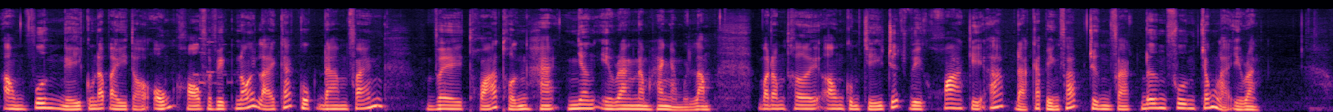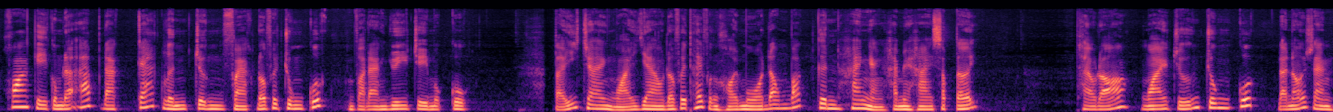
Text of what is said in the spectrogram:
ông Vương Nghị cũng đã bày tỏ ủng hộ về việc nói lại các cuộc đàm phán về thỏa thuận hạt nhân Iran năm 2015 và đồng thời ông cũng chỉ trích việc Hoa Kỳ áp đặt các biện pháp trừng phạt đơn phương chống lại Iran. Hoa Kỳ cũng đã áp đặt các lệnh trừng phạt đối với Trung Quốc và đang duy trì một cuộc tẩy chay ngoại giao đối với Thế vận hội mùa Đông Bắc Kinh 2022 sắp tới. Theo đó, Ngoại trưởng Trung Quốc đã nói rằng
